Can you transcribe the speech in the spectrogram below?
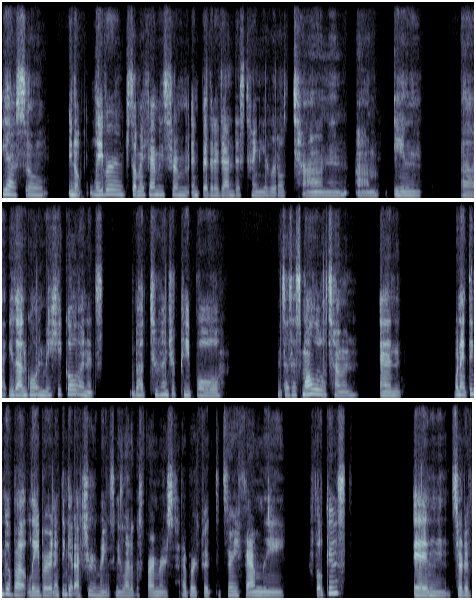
Yeah, so you know, labor. So my family's from in Pedregal, this tiny little town um, in uh, Hidalgo in Mexico, and it's about 200 people. And so it's a small little town. And when I think about labor, and I think it actually reminds me a lot of the farmers I worked with, it's very family focused in sort of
